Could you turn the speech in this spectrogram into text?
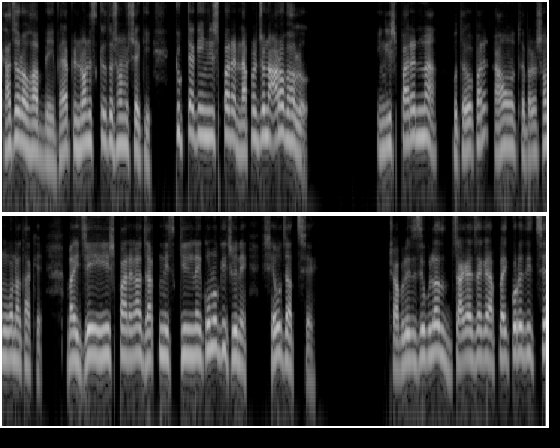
কাজের অভাব নেই ভাই। আপনি নন স্কিল তো সমস্যা কি? টুকটাক ইংলিশ পারেন, আপনার জন্য আরও ভালো। ইংলিশ পারেন না, হতেও পারে, নাও হতে পারে, সম্ভাবনা থাকে। ভাই যে ইংলিশ পারে না, যার কোনো স্কিল নেই, কোনো কিছু নেই, সেও যাচ্ছে। ট্রাভেল এজেন্সিগুলো জায়গায়, জায়গায় এপ্লাই করে দিচ্ছে,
